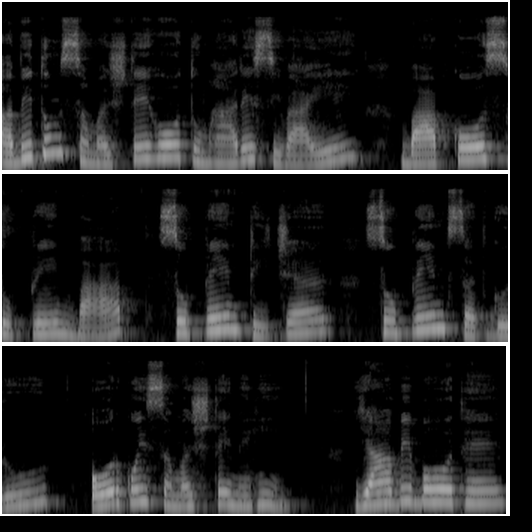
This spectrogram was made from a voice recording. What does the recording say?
अभी तुम समझते हो तुम्हारे सिवाय बाप को सुप्रीम बाप, सुप्रीम टीचर, सुप्रीम सतगुरु और कोई समझते नहीं। यहाँ भी बहुत हैं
